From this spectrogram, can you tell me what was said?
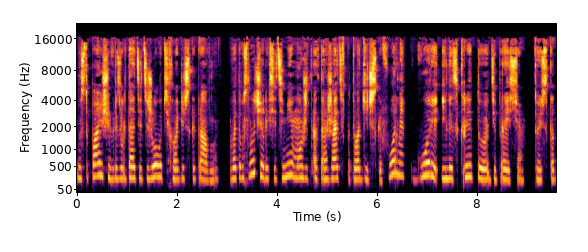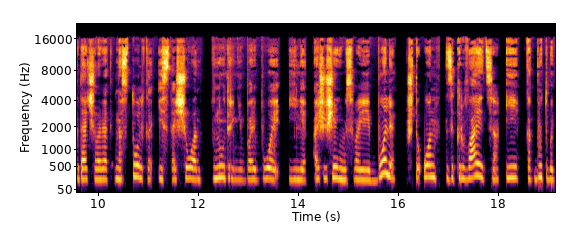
наступающее в результате тяжелой психологической травмы. В этом случае алекситимия может отражать в патологической форме горе или скрытую депрессию. То есть, когда человек настолько истощен внутренней борьбой или ощущением своей боли, что он закрывается и как будто бы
